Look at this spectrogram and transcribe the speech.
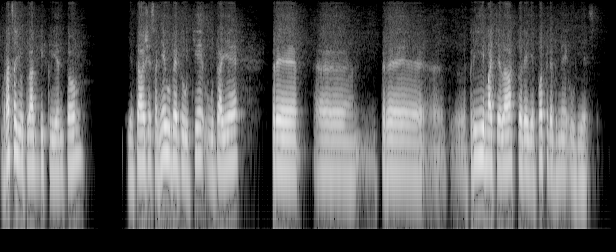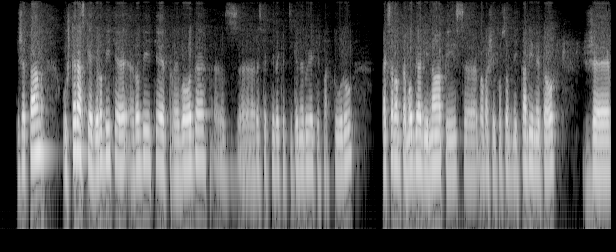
vracajú platby klientom, je tá, že sa neuvedú tie údaje pre, pre príjimateľa, ktoré je potrebné uviezť. Čiže tam už teraz, keď robíte, robíte prevod, z, respektíve keď si generujete faktúru, tak sa vám tam objaví nápis vo vašich osobných kabinetoch, že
